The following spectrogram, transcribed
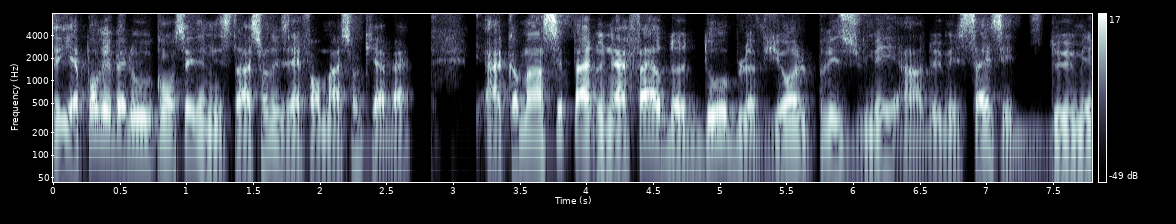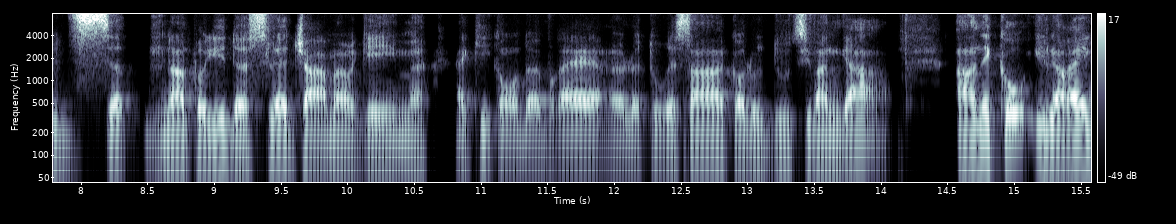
il n'a pas révélé au conseil d'administration des informations qu'il y avait. A commencé par une affaire de double viol présumé en 2016 et 2017 d'une employée de Sledgehammer Game à qui qu'on devrait euh, le tout récent Call of Duty Vanguard. En écho, il aurait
